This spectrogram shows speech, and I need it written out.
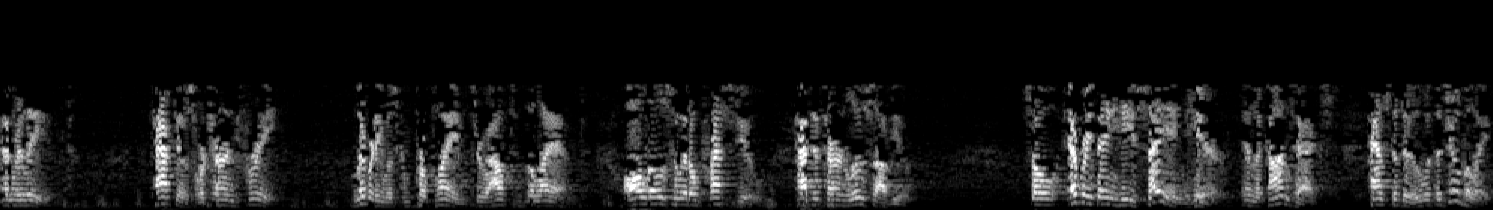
and relieved. Captives were turned free. Liberty was proclaimed throughout the land. All those who had oppressed you had to turn loose of you. So everything he's saying here in the context has to do with the Jubilee.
